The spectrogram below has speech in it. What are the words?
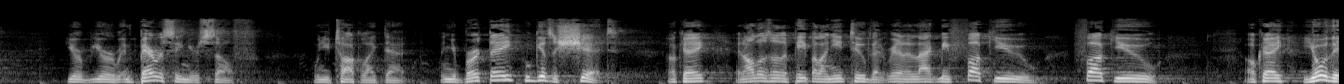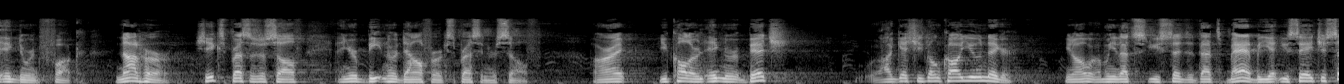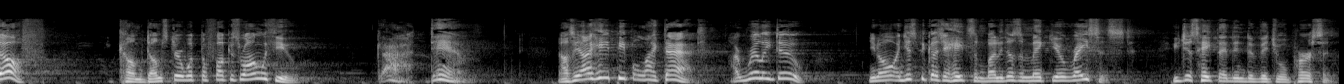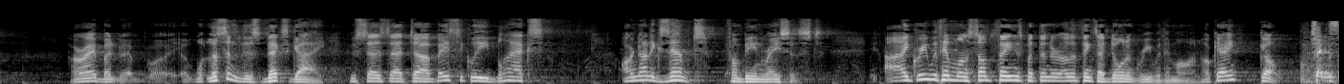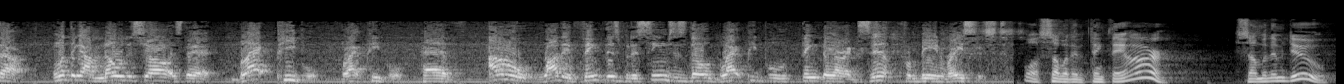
You're, you're embarrassing yourself when you talk like that. And your birthday? Who gives a shit? Okay? And all those other people on YouTube that really like me, fuck you. Fuck you. Okay? You're the ignorant fuck not her. She expresses herself, and you're beating her down for expressing herself. All right? You call her an ignorant bitch. I guess she's gonna call you a nigger. You know, I mean, that's you said that that's bad, but yet you say it yourself. Come dumpster. What the fuck is wrong with you? God damn. Now, see, I hate people like that. I really do. You know, and just because you hate somebody doesn't make you a racist. You just hate that individual person. All right, but uh, listen to this next guy who says that uh, basically blacks are not exempt from being racist. I agree with him on some things, but then there are other things I don't agree with him on. Okay, go. Check this out. One thing I've noticed, y'all, is that black people, black people have. I don't know why they think this, but it seems as though black people think they are exempt from being racist. Well, some of them think they are. Some of them do.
